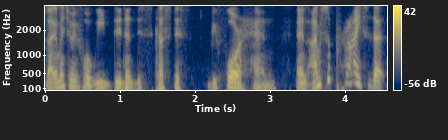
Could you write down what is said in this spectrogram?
like I mentioned before, we didn't discuss this beforehand. And I'm surprised that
